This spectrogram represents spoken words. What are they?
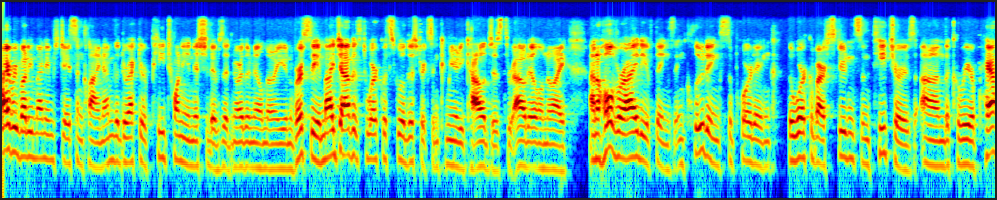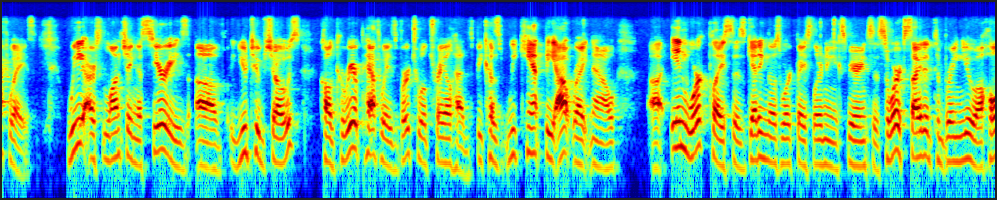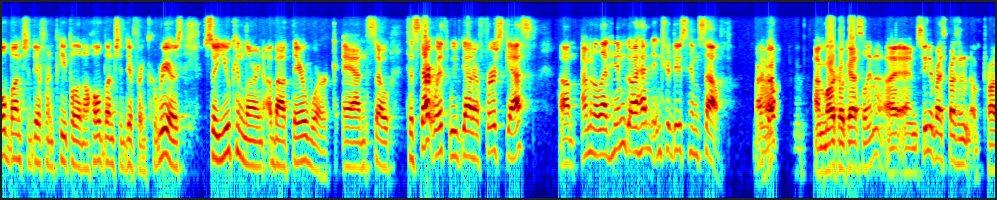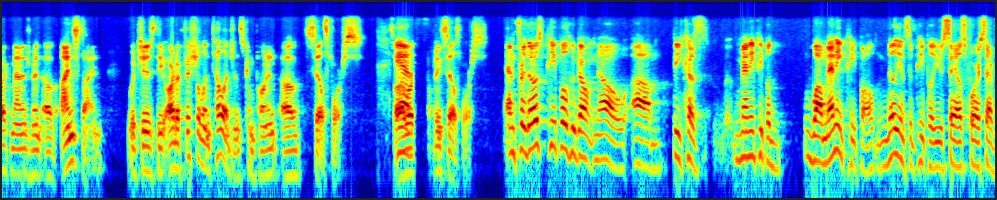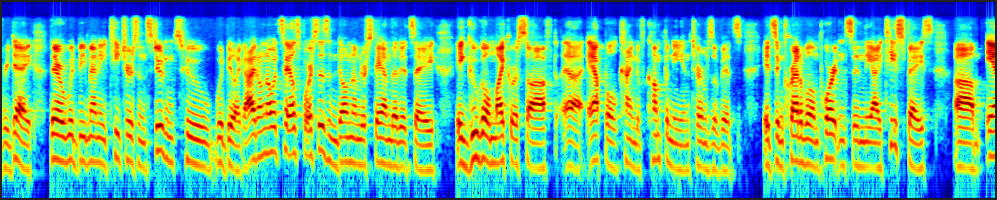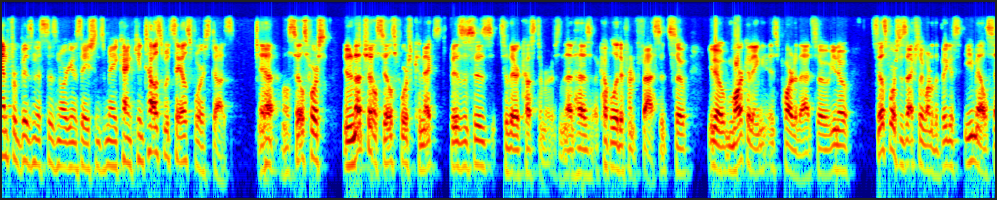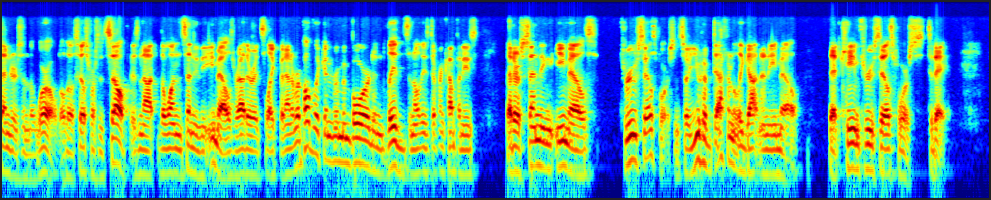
Hi, everybody. My name is Jason Klein. I'm the director of P20 initiatives at Northern Illinois University, and my job is to work with school districts and community colleges throughout Illinois on a whole variety of things, including supporting the work of our students and teachers on the career pathways. We are launching a series of YouTube shows called Career Pathways Virtual Trailheads because we can't be out right now uh, in workplaces getting those work-based learning experiences. So we're excited to bring you a whole bunch of different people and a whole bunch of different careers so you can learn about their work. And so to start with, we've got our first guest. Um, I'm going to let him go ahead and introduce himself. Marco? Right. I'm Marco Casalaina. I am Senior Vice President of Product Management of Einstein, which is the artificial intelligence component of Salesforce. So and I work company Salesforce. And for those people who don't know, um, because many people, well, many people, millions of people use Salesforce every day, there would be many teachers and students who would be like, I don't know what Salesforce is and don't understand that it's a, a Google, Microsoft, uh, Apple kind of company in terms of its, its incredible importance in the IT space um, and for businesses and organizations of many kind. Can you tell us what Salesforce does? Yeah, well, Salesforce in a nutshell, Salesforce connects businesses to their customers, and that has a couple of different facets. So, you know, marketing is part of that. So, you know, Salesforce is actually one of the biggest email senders in the world, although Salesforce itself is not the one sending the emails. Rather, it's like Banana Republic and Room and Board and Lids and all these different companies that are sending emails through Salesforce. And so you have definitely gotten an email that came through Salesforce today.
